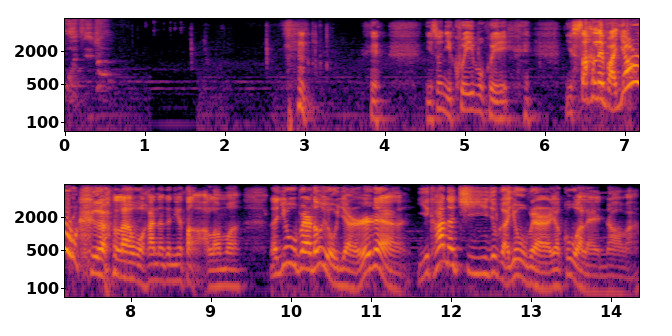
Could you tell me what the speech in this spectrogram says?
过几招。哼，哼，你说你亏不亏？你上来把药磕了，我还能跟你打了吗？那右边都有人的，一看那鸡就搁右边要过来，你知道吧？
